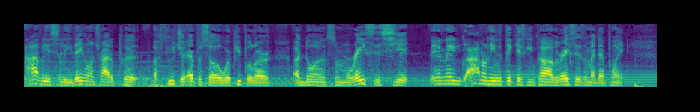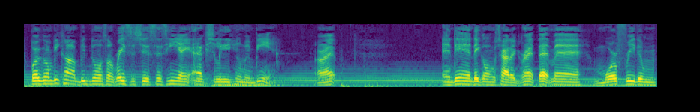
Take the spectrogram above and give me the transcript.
Obviously, they're gonna try to put a future episode where people are are doing some racist shit, and they I don't even think it's gonna call racism at that point. But gonna be kind of be doing some racist shit since he ain't actually a human being. All right and then they gonna try to grant that man more freedom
